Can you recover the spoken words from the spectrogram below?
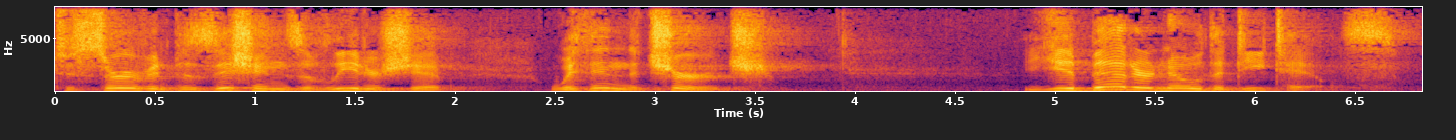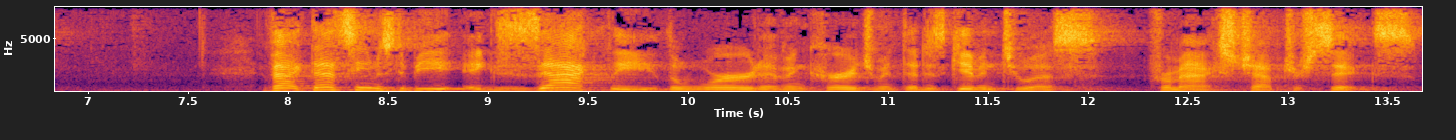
to serve in positions of leadership within the church, you better know the details. In fact, that seems to be exactly the word of encouragement that is given to us from Acts chapter 6.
